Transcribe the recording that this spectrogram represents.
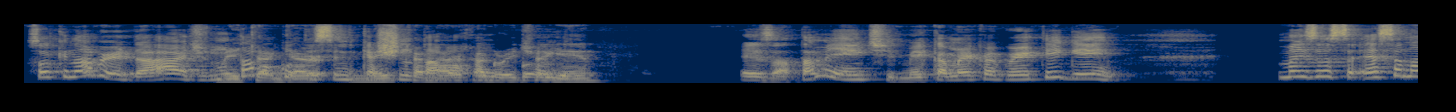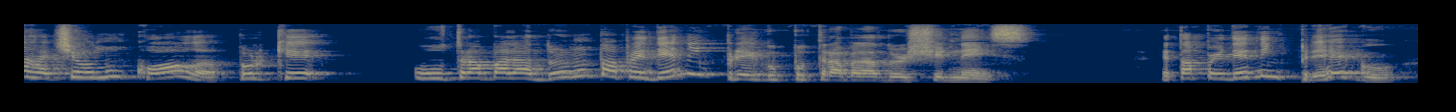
Só que na verdade não estava acontecendo que a China estava roubando. Exatamente, Make America Great Again. Mas essa, essa narrativa não cola, porque o trabalhador não está perdendo emprego para o trabalhador chinês. Ele está perdendo emprego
